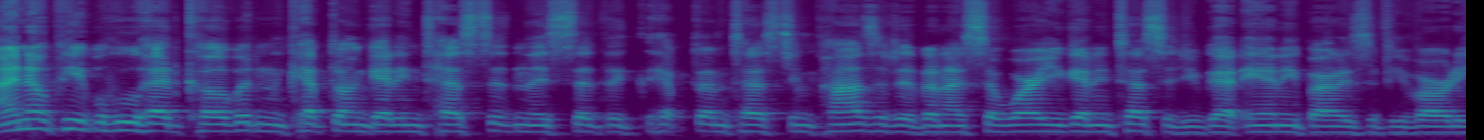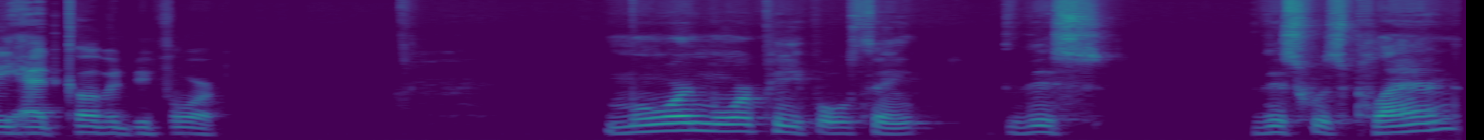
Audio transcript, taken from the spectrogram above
I know people who had COVID and kept on getting tested, and they said they kept on testing positive. And I said, "Why are you getting tested? You've got antibodies if you've already had COVID before." more and more people think this this was planned.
